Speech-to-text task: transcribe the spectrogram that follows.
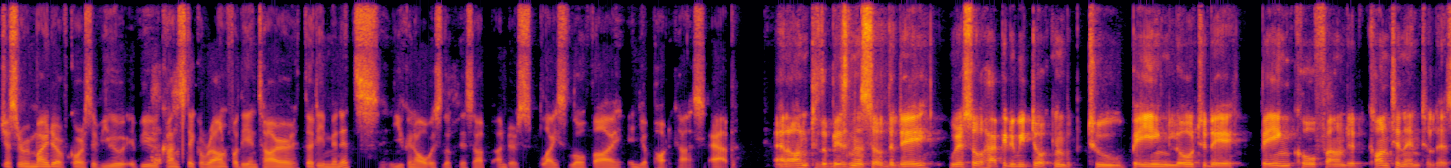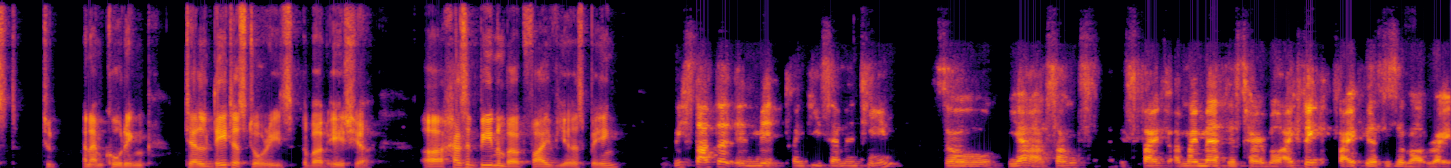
just a reminder, of course, if you if you can't stick around for the entire 30 minutes, you can always look this up under Splice Lo-Fi in your podcast app. And on to the business of the day. We're so happy to be talking to Peiying Loh today. Peiying co-founded Kontinentalist to, and I'm quoting, tell data stories about Asia. Uh, has it been about five years, Paying? We started in mid 2017. So yeah, sounds it's five. uh, My math is terrible. I think five years is about right.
